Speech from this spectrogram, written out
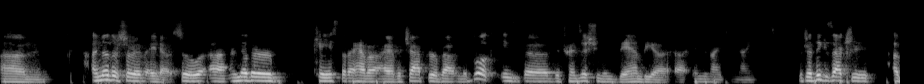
Um, another sort of you know so uh, another case that I have a, I have a chapter about in the book is the the transition in Zambia uh, in the 1990s, which I think is actually a,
